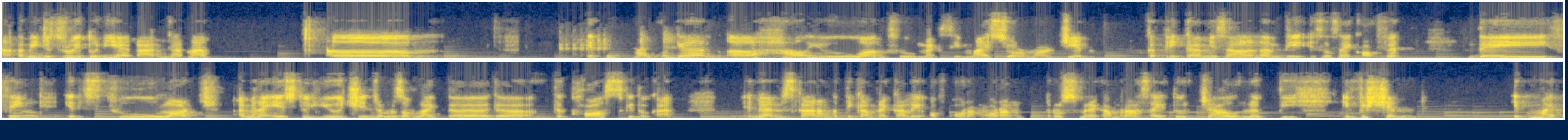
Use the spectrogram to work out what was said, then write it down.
Nah, tapi justru itu dia kan karena um, it depends again uh, how you want to maximize your margin. Ketika misalnya nanti selesai COVID, they think it's too large. I mean like it's too huge in terms of like the the the cost gitu kan. Dan sekarang ketika mereka lay off orang-orang terus mereka merasa itu jauh lebih efficient, it might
